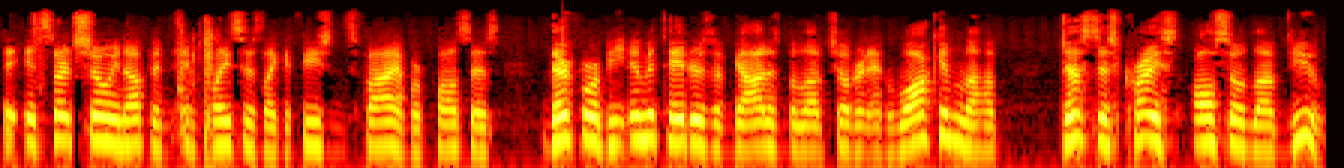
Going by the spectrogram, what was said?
It, it starts showing up in, in places like Ephesians 5 where Paul says, Therefore be imitators of God as beloved children and walk in love just as Christ also loved you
